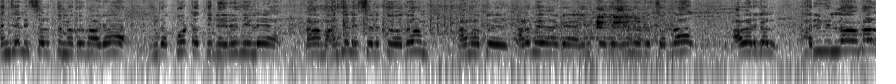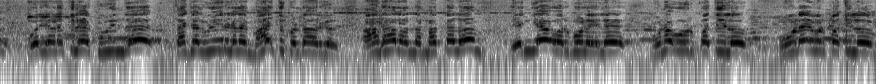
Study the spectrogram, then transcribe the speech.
அஞ்சலி செலுத்தும் விதமாக இந்த கூட்டத்தின் இறுதியிலே நாம் அஞ்சலி செலுத்துவதும் நமக்கு கடமையாக இருப்பது என்னென்று சொன்னால் அவர்கள் அறிவில்லாமல் ஒரு இடத்திலே குவிந்து தங்கள் உயிர்களை மாய்த்து கொண்டார்கள். ஆனால் அந்த மக்களும் எங்கே ஒரு மூலையிலே உணவு உற்பத்தியிலும் உடை உற்பத்தியிலும்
